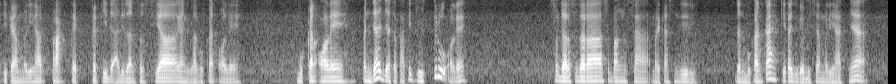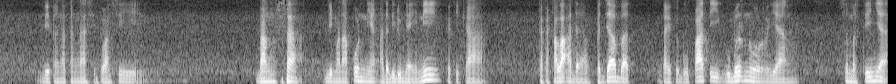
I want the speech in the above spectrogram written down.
ketika melihat praktek ketidakadilan sosial yang dilakukan oleh bukan oleh penjajah tetapi justru oleh saudara-saudara sebangsa mereka sendiri. Dan bukankah kita juga bisa melihatnya di tengah-tengah situasi bangsa di mana pun yang ada di dunia ini ketika katakanlah ada pejabat entah itu bupati, gubernur yang semestinya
